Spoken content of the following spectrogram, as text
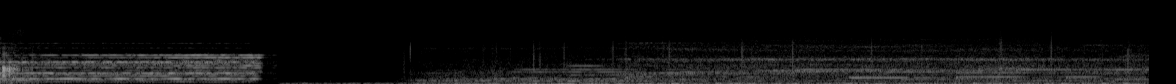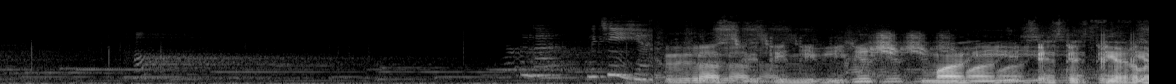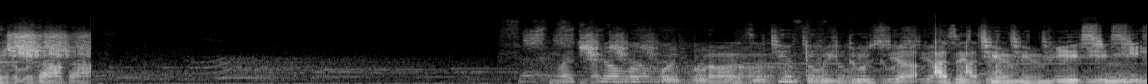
Где я? Разве ты не видишь, Мария, это первый шаг. Сначала твой брат, затем твои друзья, а затем весь мир.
